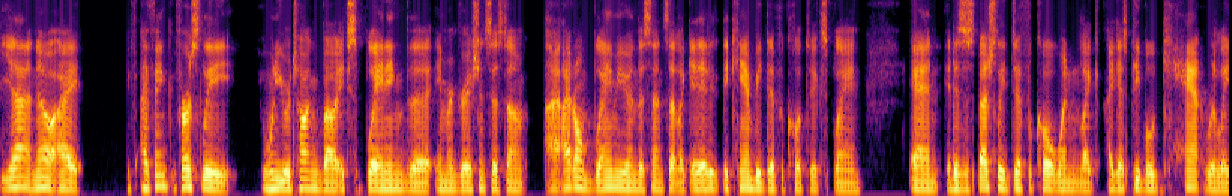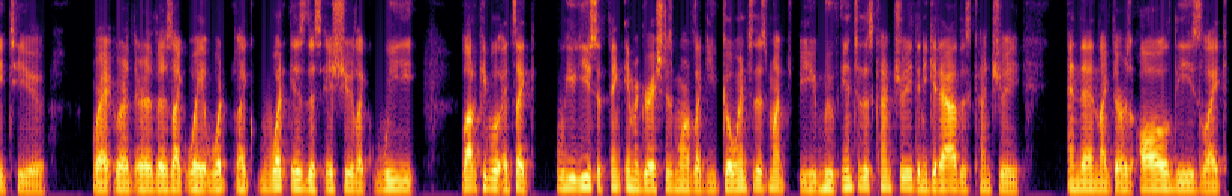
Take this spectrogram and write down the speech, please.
Yeah no i i think firstly when you were talking about explaining the immigration system i, I don't blame you in the sense that like it, it can be difficult to explain and it is especially difficult when like i guess people can't relate to you right? Where there's like wait what like what is this issue? Like we a lot of people it's like we used to think immigration is more of like you go into this much you move into this country then you get out of this country. And then like there's all these like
